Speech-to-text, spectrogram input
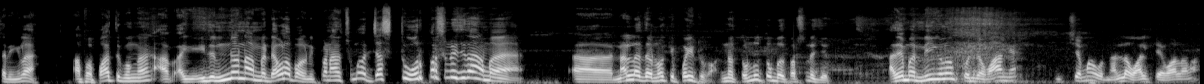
சரிங்களா? அப்போ பார்த்துக்கோங்க இது இன்னும் நம்ம டெவலப் ஆகணும். இப்போ நான் சும்மா ஜஸ்ட் ஒரு பர்சன்டேஜ் தான் நம்ம நல்லதை நோக்கி போயிட்டு இருக்கோம். இன்னும் தொண்ணூத்தொம்பது பர்சன்டேஜ் இருக்குது அதே மாதிரி நீங்களும் கொஞ்சம் வாங்க. நிச்சயமாக ஒரு நல்ல வாழ்க்கையை வாழலாம்.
